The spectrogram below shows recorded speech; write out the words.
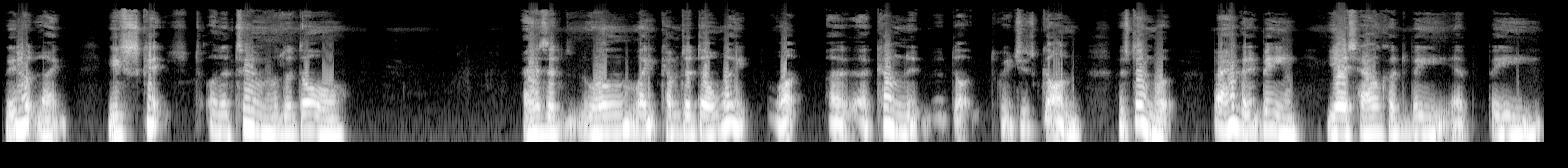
what it looked like. He sketched on the tomb of the door. And as the well, wait, come to the door. Wait, what? I, I come, the creature's gone. The stone stonework. But how could it be? Yes, how could be, uh, be,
